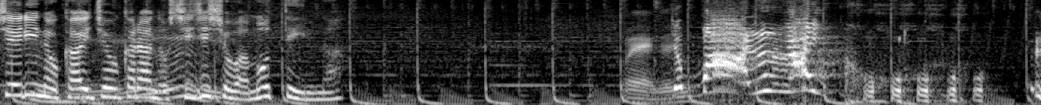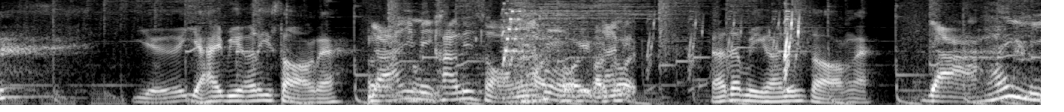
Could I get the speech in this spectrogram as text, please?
チェリの会長からの指示書は持っているな แม่งเอ้ย จะบ้าหรือไง โอ้โหเยอะอย่าให้มีครั้งที่สองนะ อย่าให้มีครั้งที่สองนะขอโทษขอโทษ แล้วถ้ามีครั้งที่สองอ่ะ อย่าให้มี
